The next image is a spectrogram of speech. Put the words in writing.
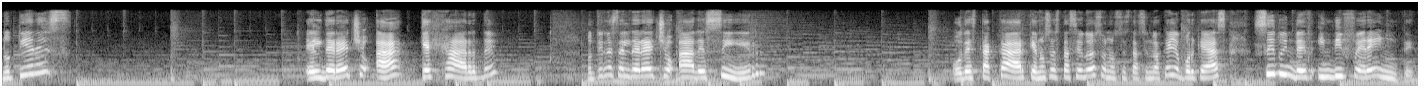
no tienes el derecho a quejarte, no tienes el derecho a decir o destacar que no se está haciendo eso, no se está haciendo aquello, porque has sido indiferente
